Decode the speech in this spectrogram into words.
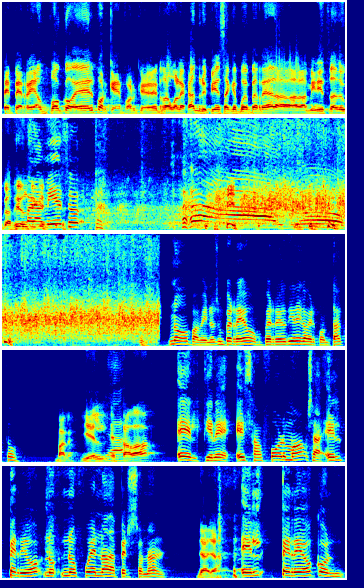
Te perrea un poco él porque, porque es Raúl Alejandro y piensa que puede perrear a, a la ministra de Educación. Para mí que- eso... ¡Ay, Dios! No, para mí no es un perreo. Un perreo tiene que haber contacto. Vale, y él Ya. estaba. Él tiene esa forma, o sea, él perreó, no, no fue nada personal. Ya, ya. Él perreó con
